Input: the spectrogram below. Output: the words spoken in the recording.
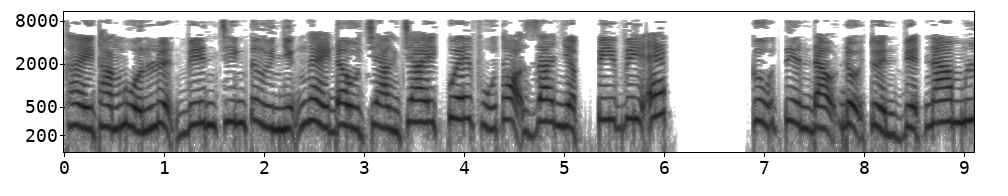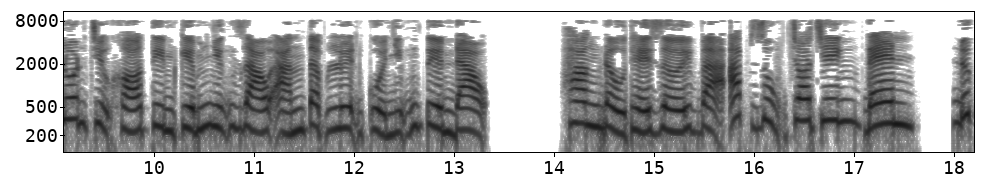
Thầy Thắng huấn luyện viên Trinh từ những ngày đầu chàng trai quê Phú Thọ gia nhập PVF. Cựu tiền đạo đội tuyển Việt Nam luôn chịu khó tìm kiếm những giáo án tập luyện của những tiền đạo hàng đầu thế giới và áp dụng cho Trinh đen. Đức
